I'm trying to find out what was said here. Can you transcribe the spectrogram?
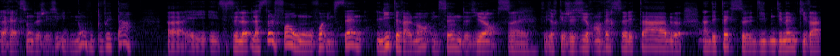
la réaction de Jésus. Il dit non, vous pouvez pas. Euh, et et c'est la, seule fois où on voit une scène, littéralement une scène de violence. Ouais. C'est-à-dire que Jésus renverse les tables. Un des textes dit, dit même qu'il va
